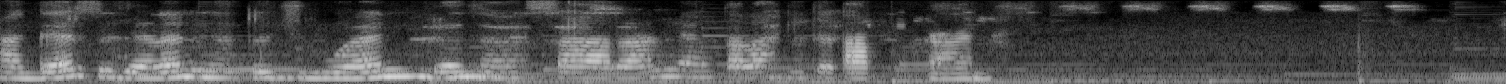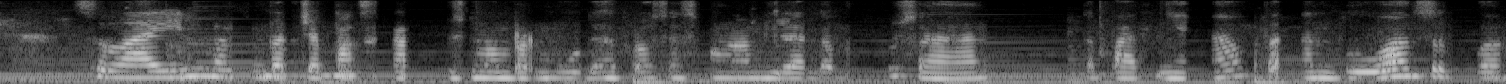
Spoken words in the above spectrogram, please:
agar sejalan dengan tujuan dan sasaran yang telah ditetapkan. Selain mempercepat sekaligus mempermudah proses pengambilan keputusan, tepatnya penentuan sebuah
